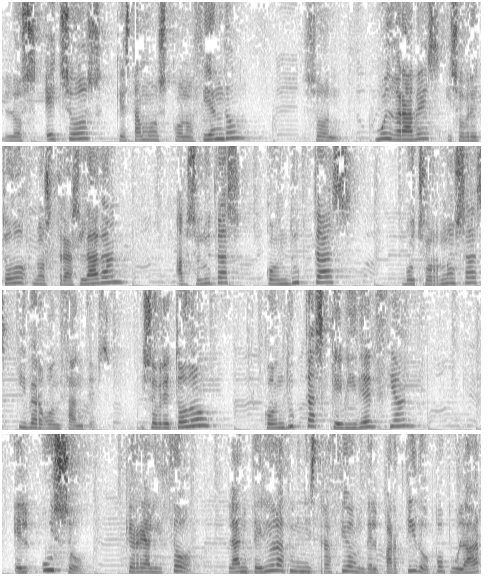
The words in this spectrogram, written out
Los hechos que estamos conociendo son muy graves y, sobre todo, nos trasladan absolutas conductas bochornosas y vergonzantes. Y, sobre todo, conductas que evidencian el uso que realizó la anterior Administración del Partido Popular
